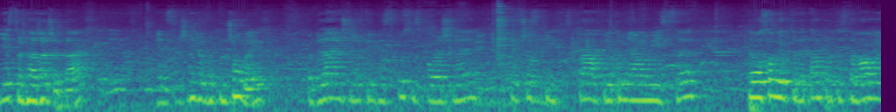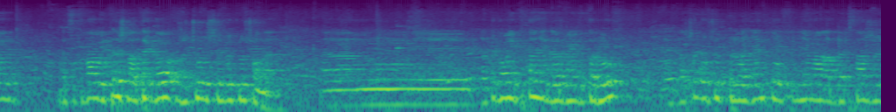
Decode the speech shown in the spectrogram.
jest coś na rzeczy, tak? E, Więc jeśli chodzi o wykluczonych, to wydaje mi się, że w tej dyskusji społecznej, tych wszystkich sprawach, które tu miały miejsce, te osoby, które tam protestowały, protestowały też dlatego, że czuły się wykluczone. Dlatego moje pytanie do organizatorów, dlaczego wśród prelegentów nie ma adwersarzy,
